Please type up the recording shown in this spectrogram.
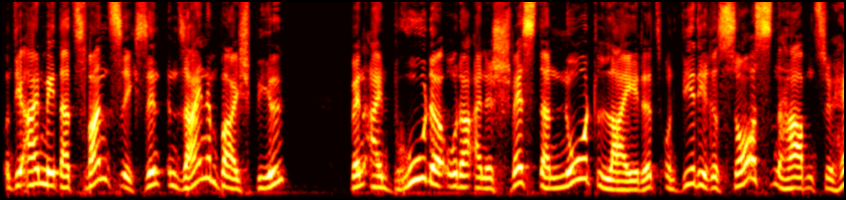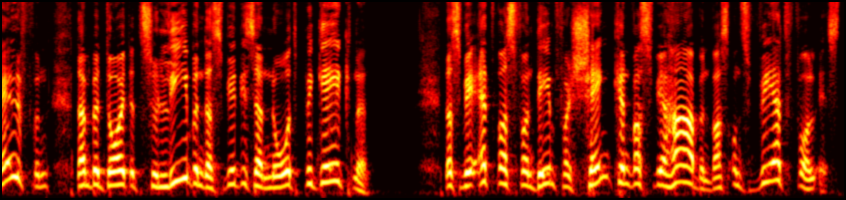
Und die 1,20 Meter sind in seinem Beispiel, wenn ein Bruder oder eine Schwester Not leidet und wir die Ressourcen haben zu helfen, dann bedeutet zu lieben, dass wir dieser Not begegnen. Dass wir etwas von dem verschenken, was wir haben, was uns wertvoll ist,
